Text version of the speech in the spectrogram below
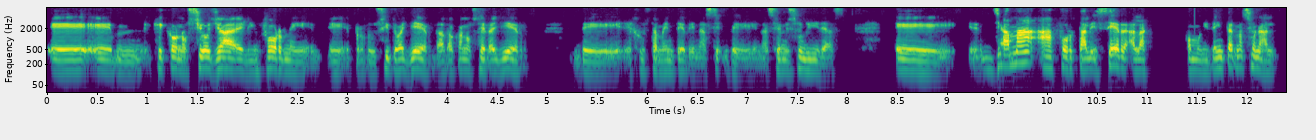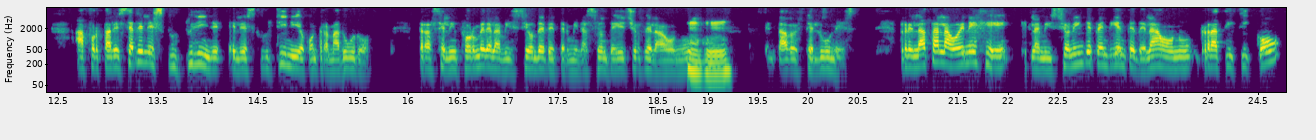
eh, em, que conoció ya el informe eh, producido ayer, dado a conocer ayer, de, justamente de, de Naciones Unidas, eh, llama a fortalecer a la comunidad internacional a fortalecer el escrutinio, el escrutinio contra Maduro tras el informe de la misión de determinación de hechos de la ONU presentado este lunes. Relata la ONG que la misión independiente de la ONU ratificó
